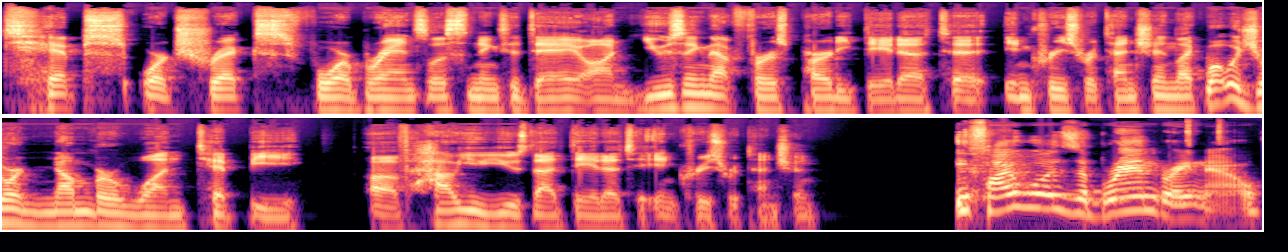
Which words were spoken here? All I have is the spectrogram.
tips or tricks for brands listening today on using that first party data to increase retention? Like what would your number one tip be of how you use that data to increase retention? If I was a brand right now,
